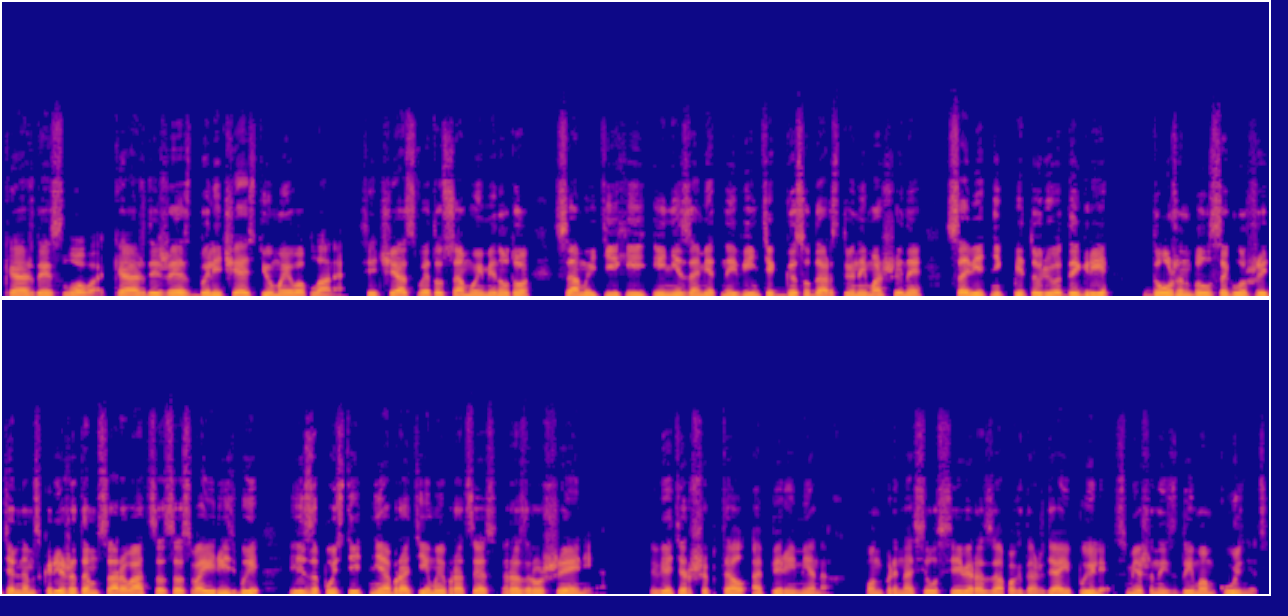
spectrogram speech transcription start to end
каждое слово, каждый жест были частью моего плана. Сейчас, в эту самую минуту, самый тихий и незаметный винтик государственной машины, советник Петурио Дегри, должен был с оглушительным скрежетом сорваться со своей резьбы и запустить необратимый процесс разрушения. Ветер шептал о переменах. Он приносил с севера запах дождя и пыли, смешанный с дымом кузнец,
